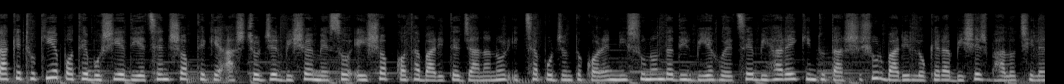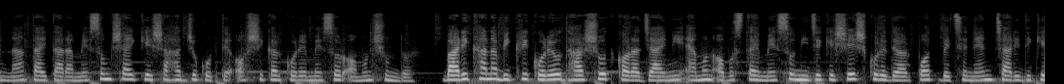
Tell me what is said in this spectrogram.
তাকে ঠুকিয়ে পথে বসিয়ে দিয়েছেন সব থেকে আশ্চর্যের বিষয় মেসো, এই সব কথা বাড়িতে জানানোর ইচ্ছা পর্যন্ত করেননি। সুনন্দাদির বিয়ে হয়েছে বিহারেই, কিন্তু তার শিশুর বাড়ির লোকেরা বিশেষ ভালো ছিলেন না, তাই তারা মেসমশাইকে সাহায্য করতে অস্বীকার করে মেসোর অমন সুন্দর বাড়িখানা বিক্রি করেও ধার শোধ করা যায়নি। এমন অবস্থায় মেসো নিজেকে শেষ করে দেওয়ার পথ বেছে নেন, চারিদিকে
